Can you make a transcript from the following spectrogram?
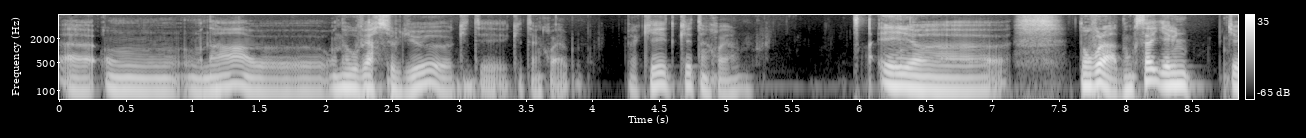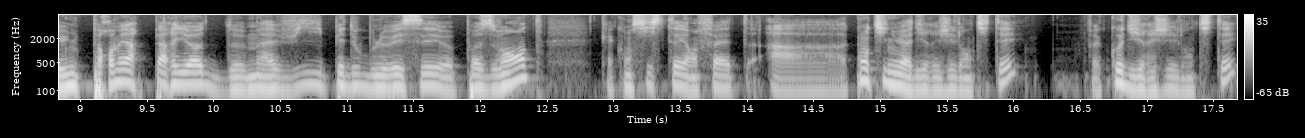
on, a on a ouvert ce lieu qui était qui incroyable, qui est, qui est incroyable. Et donc voilà, donc ça il y a une une première période de ma vie PwC euh, post-vente qui a consisté en fait à continuer à diriger l'entité, enfin co-diriger l'entité.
